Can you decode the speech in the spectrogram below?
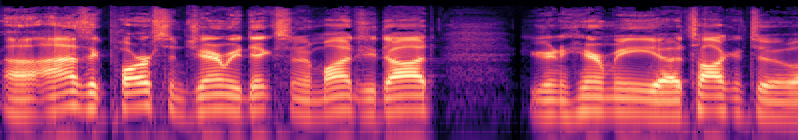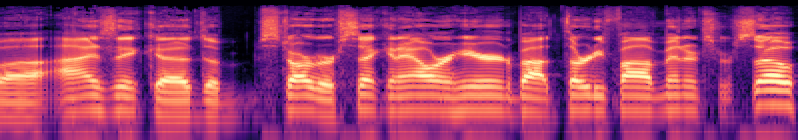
Uh, Isaac Parson, Jeremy Dixon, and Maji Dodd. You're going to hear me uh, talking to uh, Isaac to start our second hour here in about 35 minutes or so.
